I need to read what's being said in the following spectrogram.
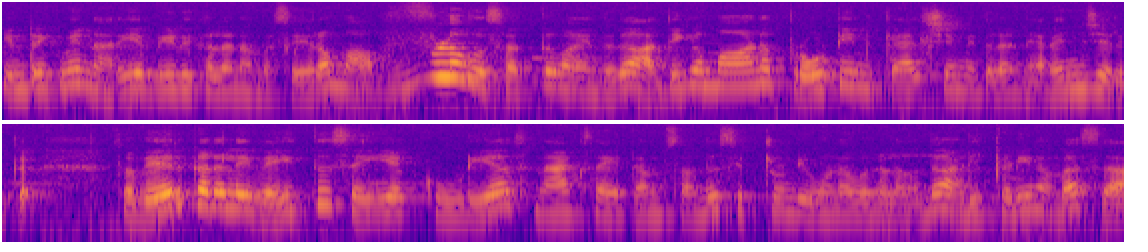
இன்றைக்குமே நிறைய வீடுகளை நம்ம செய்கிறோம் அவ்வளவு சத்து வாய்ந்தது. அதிகமான புரோட்டீன் கால்சியம் இதில் நிறைஞ்சிருக்கு. ஸோ வேர்க்கடலை வைத்து செய்யக்கூடிய ஸ்நாக்ஸ் ஐட்டம்ஸ் வந்து சிற்றுண்டி உணவுகளை வந்து அடிக்கடி நம்ம சா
